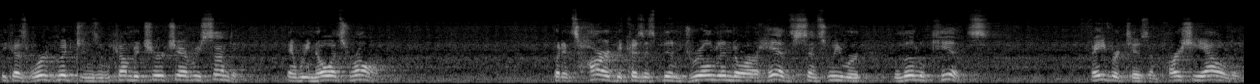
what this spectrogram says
because we're good Christians and we come to church every Sunday and we know it's wrong. But it's hard because it's been drilled into our heads since we were little kids favoritism, partiality.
